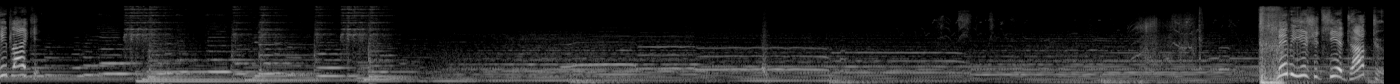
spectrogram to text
He'd like it. Maybe you should see a doctor.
